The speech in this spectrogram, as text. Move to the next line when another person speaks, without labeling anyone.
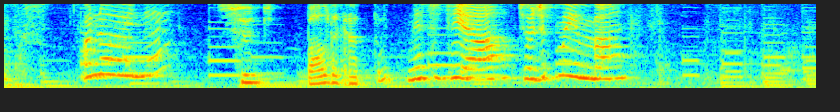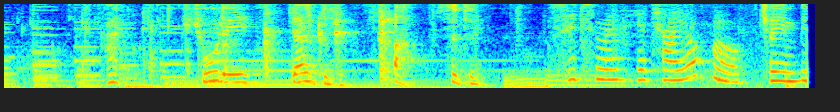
kalmaz.
O ne öyle?
Süt, bal da kattım.
Ne sütü ya? Çocuk muyum ben?
Şule gel kızım. Ah sütün.
Süt mü? Ya çay yok mu?
Çayın bir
